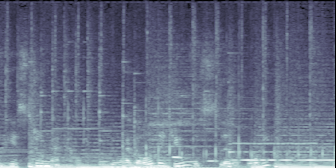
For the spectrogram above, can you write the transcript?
and his two now. You had all the juice, little boy.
